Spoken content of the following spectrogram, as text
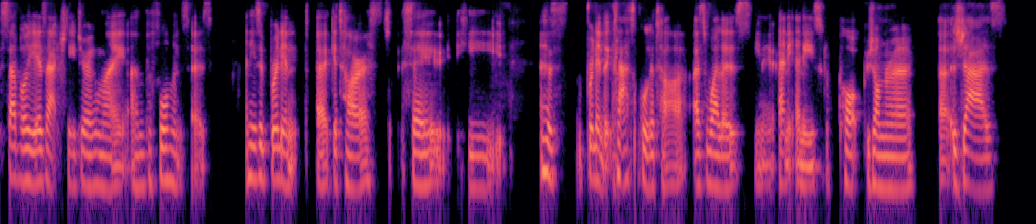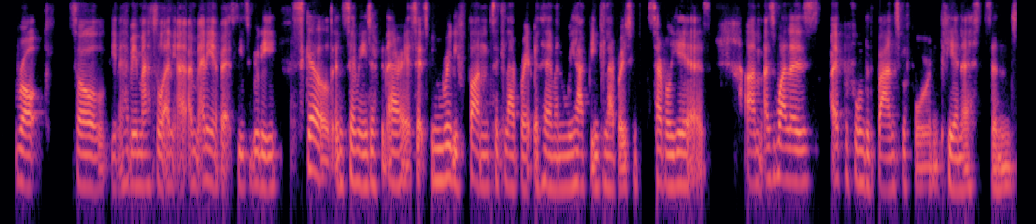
several years actually during my um, performances. And he's a brilliant uh, guitarist. So he has brilliant at classical guitar as well as you know any any sort of pop genre, uh, jazz, rock, soul, you know, heavy metal, any um, any of it. He's really skilled in so many different areas. So it's been really fun to collaborate with him, and we have been collaborating for several years, um, as well as I've performed with bands before and pianists and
